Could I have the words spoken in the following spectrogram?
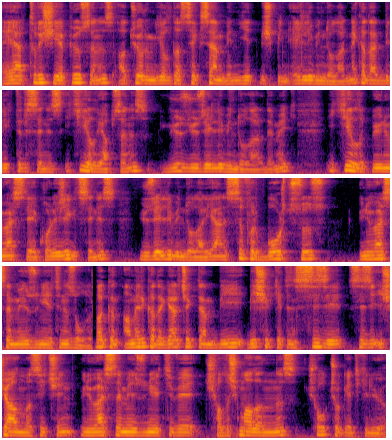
Eğer tır işi yapıyorsanız atıyorum yılda 80 bin, 70 bin, 50 bin dolar ne kadar biriktirirseniz 2 yıl yapsanız 100-150 bin dolar demek. 2 yıllık bir üniversiteye, koleje gitseniz 150 bin dolar yani sıfır borçsuz üniversite mezuniyetiniz olur. Bakın Amerika'da gerçekten bir bir şirketin sizi sizi işe alması için üniversite mezuniyeti ve çalışma alanınız çok çok etkiliyor.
